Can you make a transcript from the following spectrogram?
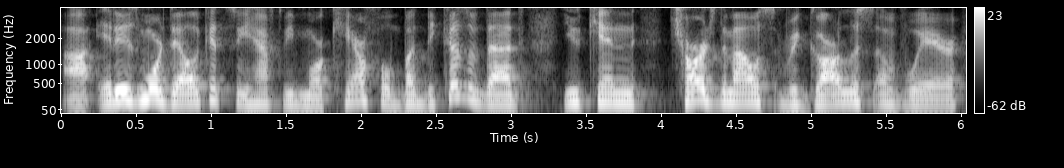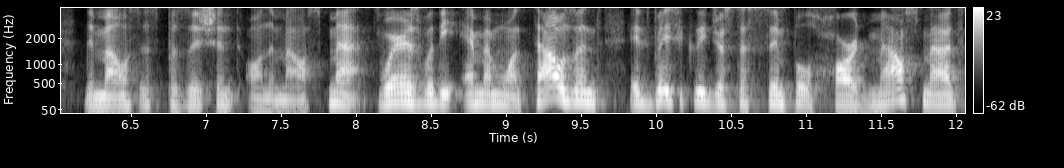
uh, it is more delicate, so you have to be more careful. But because of that, you can charge the mouse regardless of where the mouse is positioned on the mouse mat. Whereas with the MM1000, it's basically just a simple hard mouse mat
